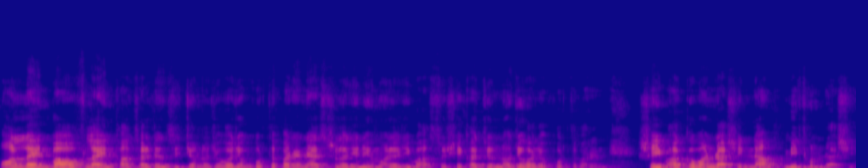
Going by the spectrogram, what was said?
অনলাইন বা অফলাইন কনসালটেন্সির জন্য যোগাযোগ করতে পারেন। অ্যাস্ট্রোলজি নিউমোলজি বাস্তু শেখার জন্য যোগাযোগ করতে পারেন। সেই ভাগ্যবান রাশির নাম মিথুন রাশি।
